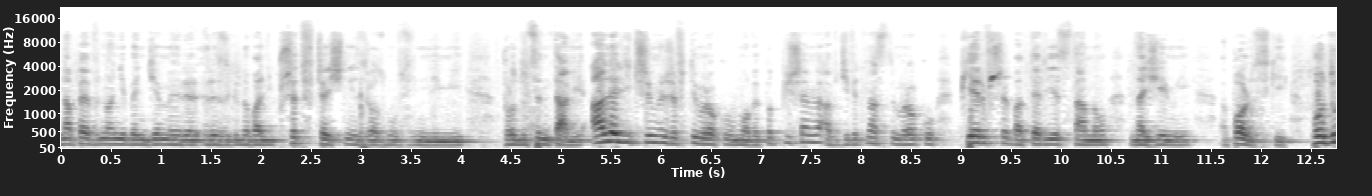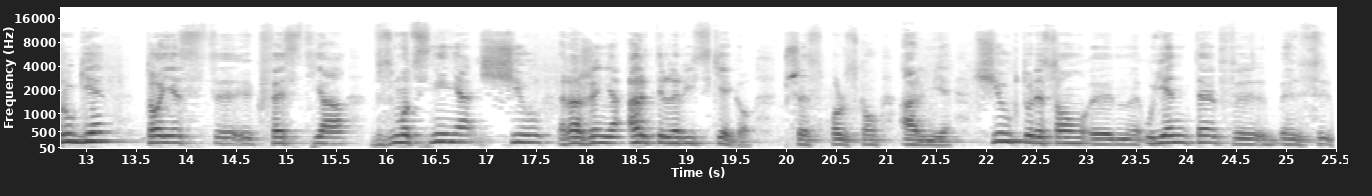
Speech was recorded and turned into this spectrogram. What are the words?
na pewno nie będziemy re- rezygnowali przedwcześnie z rozmów z innymi producentami, ale liczymy, że w tym roku umowę podpiszemy, a w 2019 roku pierwsze baterie staną na ziemi polskiej. Po drugie, to jest y, kwestia wzmocnienia sił rażenia artyleryjskiego przez polską armię. Sił, które są ujęte w y,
